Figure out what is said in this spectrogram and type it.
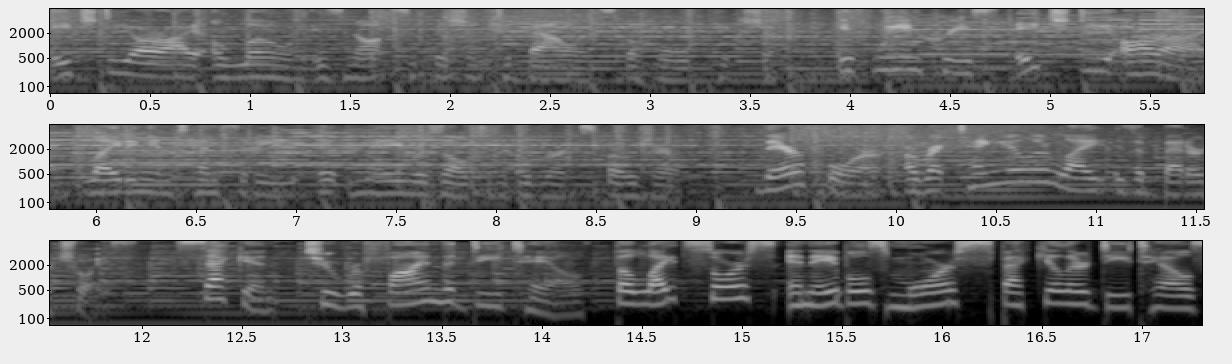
HDRI alone is not sufficient to balance the whole picture. If we increase HDRI, lighting intensity, it may result in overexposure. Therefore, a rectangular light is a better choice. Second, to refine the details, the light source enables more specular details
